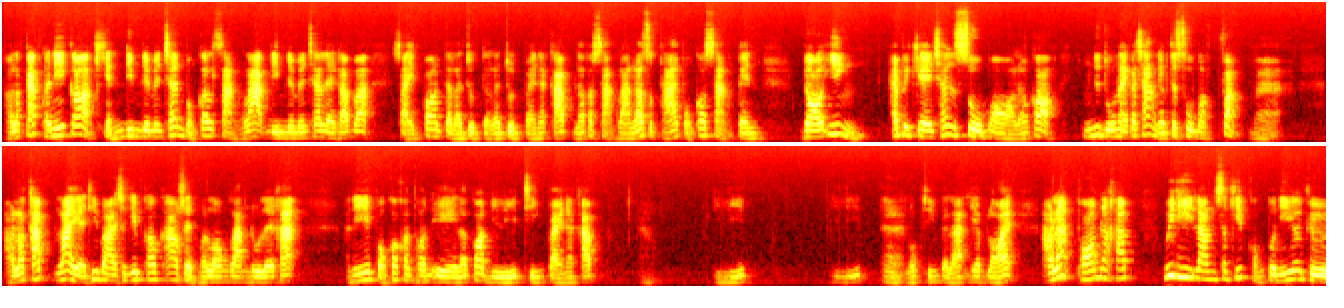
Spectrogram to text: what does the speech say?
เอาละครับคราวนี้ก็เขียน dim dimension ผมก็สั่งลาก dim dimension เลยครับว่าใส่ป้อนแต่ละจุดแต่ละจุดไปนะครับ แล้วก็สั่งรันแล้วสุดท้ายผมก็สั่งเป็น drawing application zoom all แล้วก็มันอยู่ตรงไหนก็ช่างเดี๋ยวจะซูมมาฟับมา เอาละครับไล่อธิบายสคริปต์คร่าวๆเสร็จมาลองรันดูเลยครับอันนี้ผมก็ Ctrl A แล้วก็ delete ทิ้งไปนะครับ delete delete อ่าลบทิ้งไปแล้วเรียบร้อย เอาละพร้อมแล้วครับ วิธีรันสคริปต์ของตัวนี้ก็คือ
